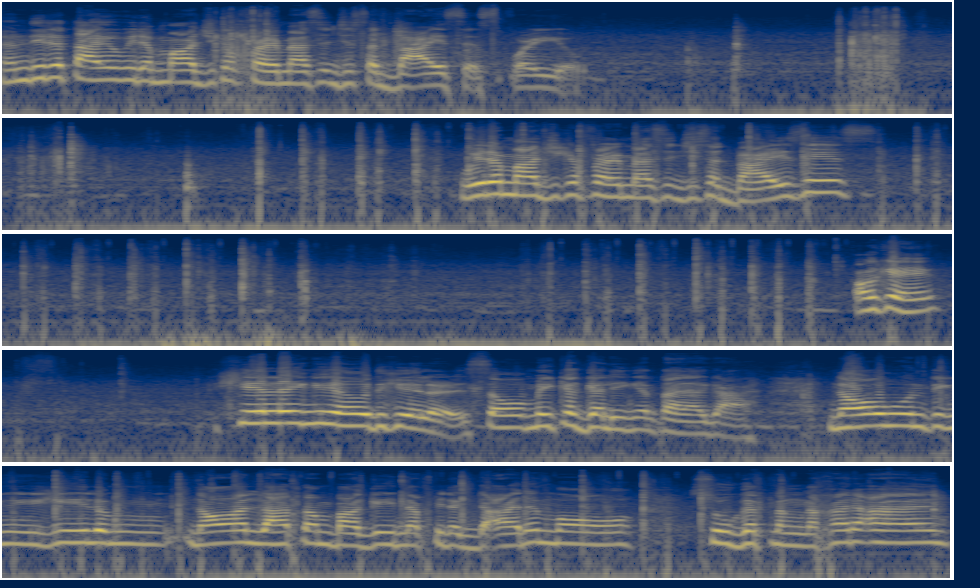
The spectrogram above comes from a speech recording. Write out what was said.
Nandito tayo with the magical prayer messages, advices for you. With the magical prayer messages, advices. Okay healing, healed, healer. So, may kagalingan talaga. No, unting hilom, no, lahat ng bagay na pinagdaanan mo, sugat ng nakaraan,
